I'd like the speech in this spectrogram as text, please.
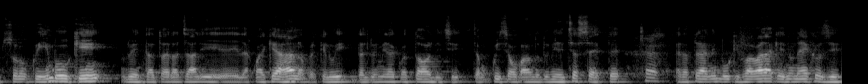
sono qui in Booking, lui intanto era già lì da qualche anno, perché lui dal 2014, stiamo- qui stiamo parlando del 2017, Certo. era tre anni in Booking, fa, guarda che non è così.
